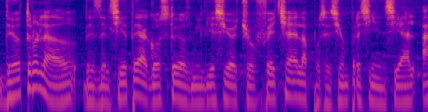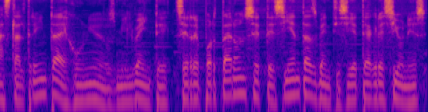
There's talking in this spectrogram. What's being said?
De otro lado, desde el 7 de agosto de 2018, fecha de la posesión presidencial, hasta el 30 de junio de 2020, se reportaron 727 agresiones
